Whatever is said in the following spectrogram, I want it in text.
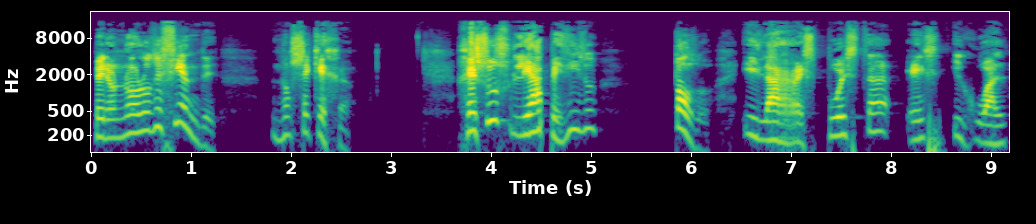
pero no lo defiende, no se queja. Jesús le ha pedido todo y la respuesta es igual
